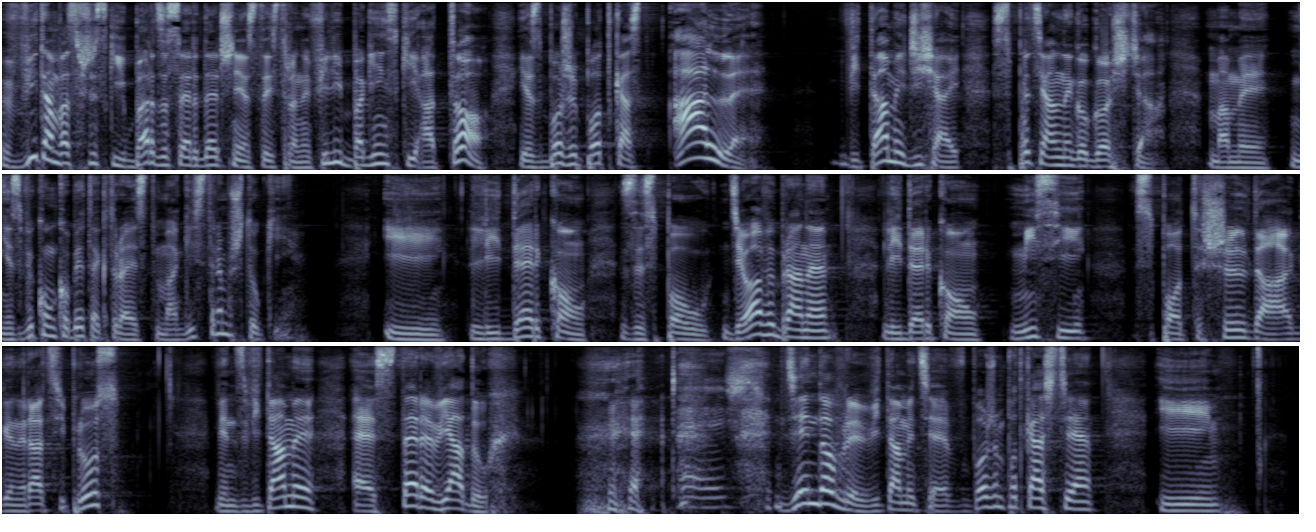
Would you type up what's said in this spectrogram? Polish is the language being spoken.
Witam Was wszystkich bardzo serdecznie. Z tej strony Filip Bagiński, a to jest Boży Podcast, ale witamy dzisiaj specjalnego gościa. Mamy niezwykłą kobietę, która jest magistrem sztuki i liderką zespołu Dzieła Wybrane, liderką misji spod szylda Generacji Plus. Więc witamy Esterę Wiaduch. Cześć. Dzień dobry, witamy Cię w Bożym Podcaście i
